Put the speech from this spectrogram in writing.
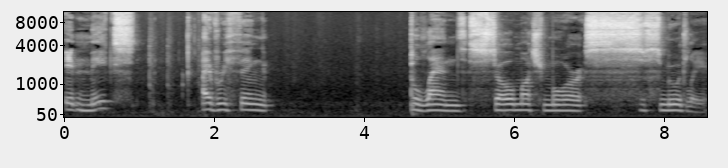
it makes everything blend so much more s- smoothly.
